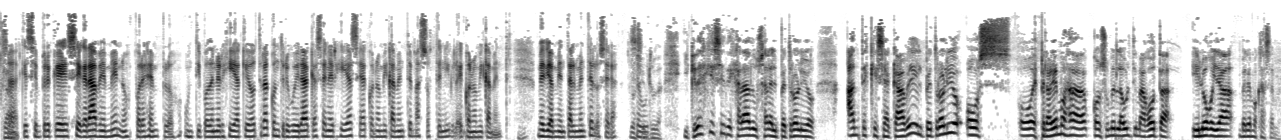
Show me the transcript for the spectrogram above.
O sea, que siempre que se grave menos, por ejemplo, un tipo de energía que otra, contribuirá a que esa energía sea económicamente más sostenible, económicamente. Medioambientalmente lo será, seguro. Sin duda. ¿Y crees que se dejará de usar el petróleo antes que se acabe el petróleo o, o esperaremos a consumir la última gota y luego ya veremos qué hacemos?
